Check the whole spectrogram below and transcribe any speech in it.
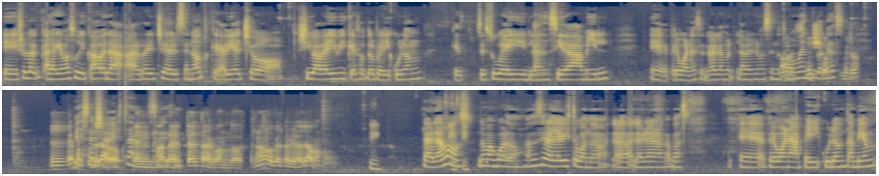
Eh, yo la- a la que más ubicaba era a Rachel Zenott, que había hecho Shiva Baby, que es otro peliculón que se sube ahí la ansiedad a mil. Eh, pero bueno, eso la, la- la veremos en otro Ah, momento, es ella. La Es ¿viste? En Sí, Mar del sí. Plata cuando estrenó, creo que lo hablamos. Sí. ¿La hablamos? Sí, sí. No me acuerdo. No sé si la había visto cuando la, la hablaron capaz. Eh, pero bueno, peliculón también.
